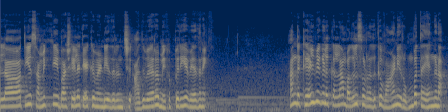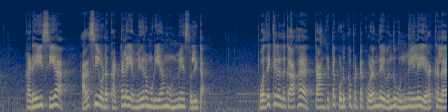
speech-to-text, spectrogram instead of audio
எல்லாத்தையும் சமிக்ஞை பாஷையில் கேட்க வேண்டியது இருந்துச்சு. அது வேற மிகப்பெரிய வேதனை. அந்த கேள்விகளுக்கெல்லாம் பதில் சொல்கிறதுக்கு வாணி ரொம்ப தயங்கினா. கடைசியாக அரசியோட கட்டளையை மீற முடியாமல் உண்மையை சொல்லிட்டா. புதைக்கிறதுக்காக தாங்கிட்ட கொடுக்கப்பட்ட குழந்தை வந்து உண்மையிலே இறக்கலை.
